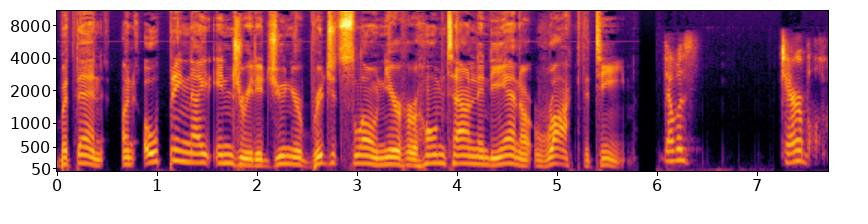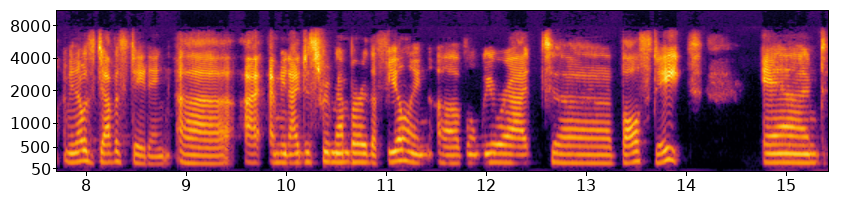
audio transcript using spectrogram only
But then, an opening night injury to junior Bridget Sloan near her hometown in Indiana rocked the team. That was terrible. I mean, that was devastating. Uh, I, I, mean, I just remember the feeling of when we were at uh, Ball State and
